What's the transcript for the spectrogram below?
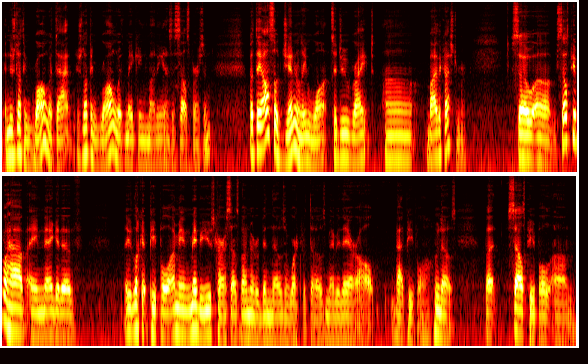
and there's nothing wrong with that. There's nothing wrong with making money as a salesperson, but they also generally want to do right uh, by the customer. So um, salespeople have a negative they look at people. I mean, maybe used car sales, but I've never been those or worked with those. Maybe they are all bad people. Who knows? But salespeople um,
